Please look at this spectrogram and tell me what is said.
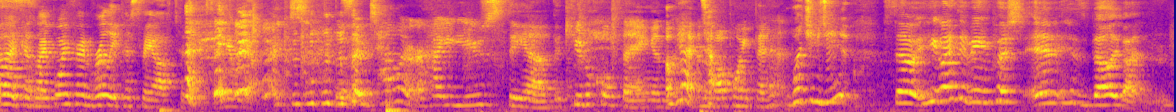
Good, because my boyfriend really pissed me off today. So here we go. so tell her how you use the uh, the cuticle thing and, Oh, yeah, and the tell- ballpoint pen. What'd you do? so he liked it being pushed in his belly button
